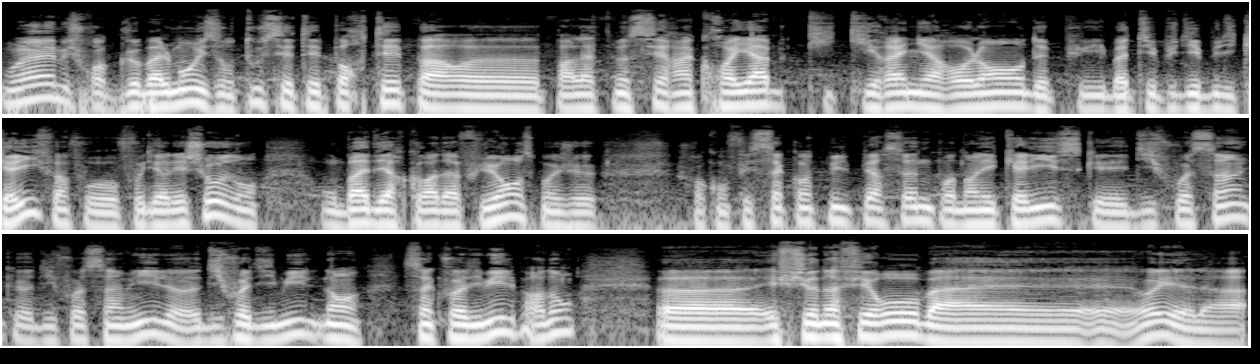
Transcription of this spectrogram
Ouais, mais je crois que globalement, ils ont tous été portés par euh, par l'atmosphère incroyable qui, qui, règne à Roland depuis bah, depuis le début du qualif. Hein, faut faut dire les choses. On, on bat des records d'affluence. Moi, je je crois qu'on fait 50 000 personnes pendant les qualifs, ce qui est 10 fois 5, 10 fois 5 000, 10 fois 10 000, non, 5 fois 10 000, pardon. Euh, et Fiona Ferro, bah, euh, oui, elle a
